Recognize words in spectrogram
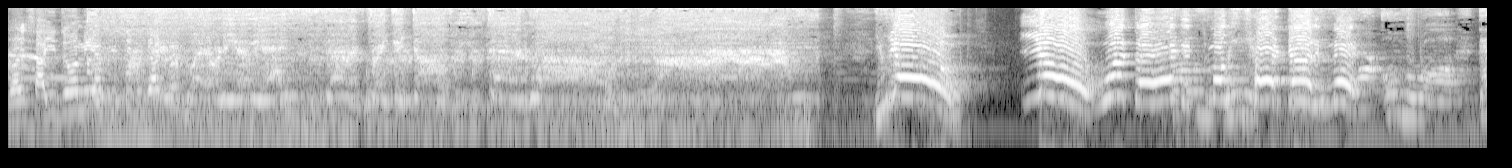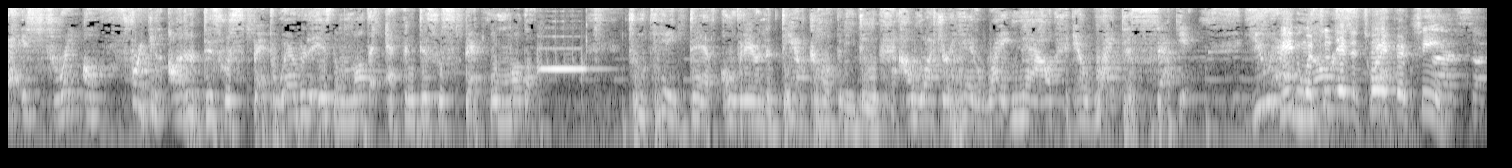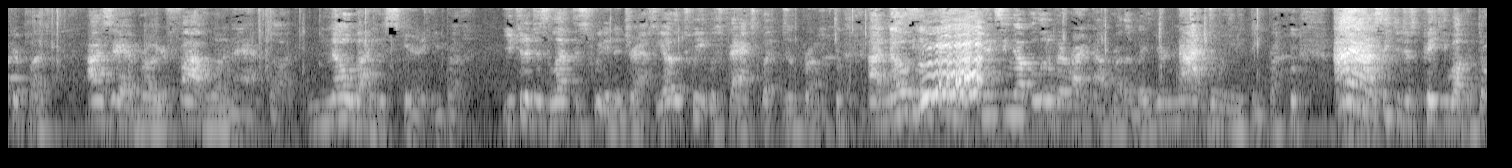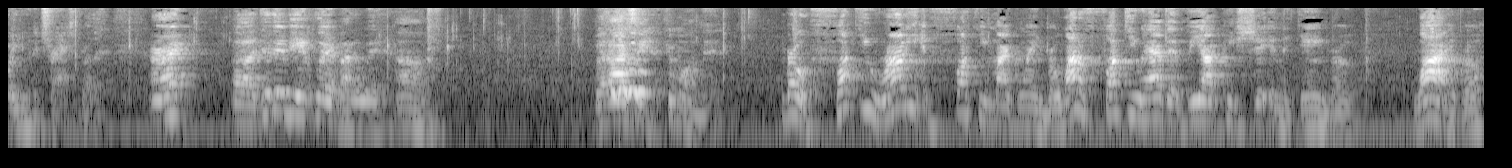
Bro, this how you doing me, FTC Productions? Yo! Yo! What the heck is oh, most turned down in there? Overall, that is straight up freaking utter disrespect. Whoever it is, the mother effing disrespectful mother. 2K death over there in the damn company, dude. I want your head right now and right this second. You have Even with no two days in 2015. Sucker punch. Isaiah, bro, you're five one and a half, dog. Nobody is scared of you, brother. You could have just left this tweet in the draft. The other tweet was facts, but just bro. I know some tensing up a little bit right now, brother, but you're not doing anything, bro. I honestly could just pick you up and throw you in the trash, brother. All right, uh, good NBA player, by the way. Um, but Isaiah, come on, man. Bro, fuck you, Ronnie, and fuck you, Mike Wang, bro. Why the fuck do you have that VIP shit in the game, bro? Why, bro?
